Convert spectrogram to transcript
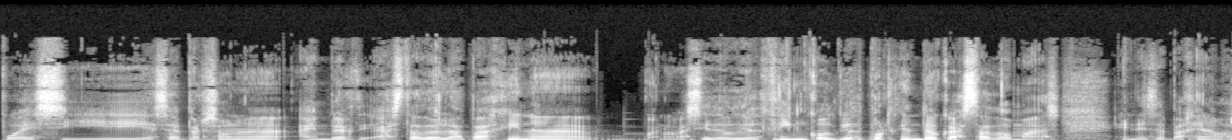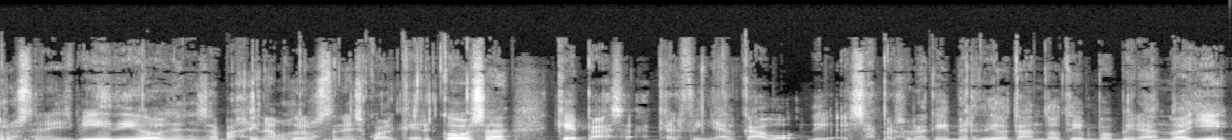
Pues si esa persona ha, ha estado en la página, bueno, ha sido del 5 o el 10% que ha estado más. En esa página vosotros tenéis vídeos, en esa página vosotros tenéis cualquier cosa. ¿Qué pasa? Que al fin y al cabo, esa persona que ha invertido tanto tiempo mirando allí,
